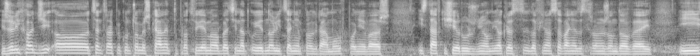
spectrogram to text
Jeżeli chodzi o centra opiekuńczo-mieszkalne, to pracujemy obecnie nad ujednoliceniem programów, ponieważ i stawki się różnią, i okres dofinansowania ze strony rządowej, i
